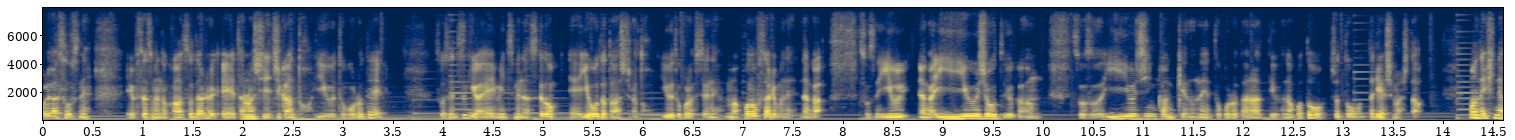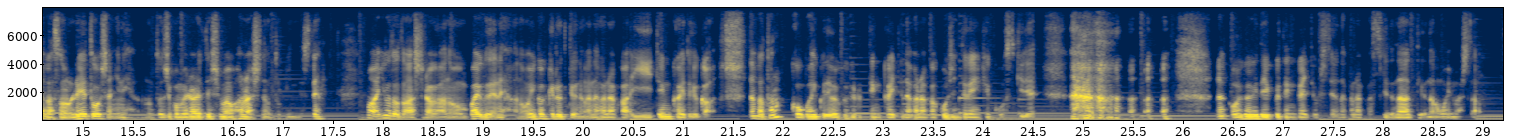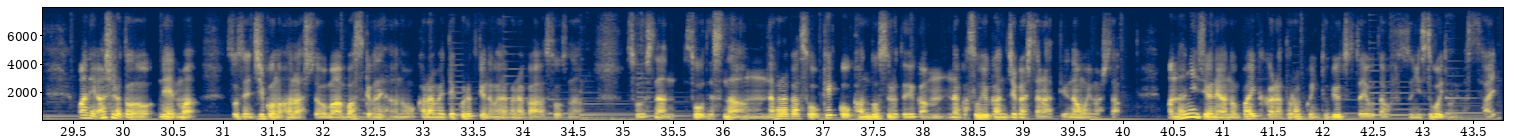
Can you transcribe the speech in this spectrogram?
これがそうですね、えー、二つ目の感想である、えー、楽しい時間というところで、そうですね、次は、えー、三つ目なんですけど、えー、ヨーダとアシュラというところですよね。まあ、この二人もね、なんか、そうですね、うなんかいい友情というか、うん、そうそう、いい友人関係のね、ところだなっていうふうなことをちょっと思ったりはしました。まあね、ひながその冷凍車にね、あの閉じ込められてしまう話の時にですね、まあ、ヨーダとアシュラがあのバイクでね、あの追いかけるっていうのがなかなかいい展開というか、なんかトラックをバイクで追いかける展開ってなかなか個人的に結構好きで、なんか追いかけていく展開としてはなかなか好きだなっていうのは思いました。まあね、アシュラとね、まあ、そうですね、事故の話と、まあ、バスケをね、あの、絡めてくるっていうのがなかなか、そうですな、そうですな、そうですな、うん、なかなかそう、結構感動するというか、うん、なんかそういう感じがしたなっていうのは思いました。まあ、何にせよね、あの、バイクからトラックに飛び移ったヨタは普通にすごいと思います。はい。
